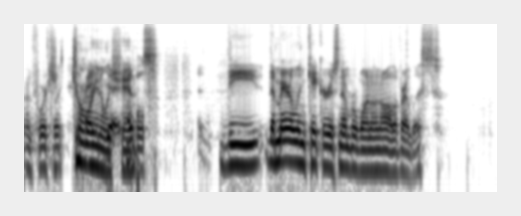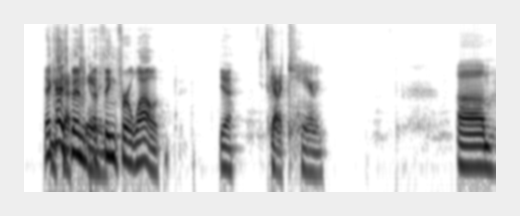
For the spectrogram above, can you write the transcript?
Unfortunately. Joe Hey, Marino in the- shambles. The the Maryland kicker is number one on all of our lists. That He's guy's got been a thing for a while. Yeah. He's got a cannon. Um,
